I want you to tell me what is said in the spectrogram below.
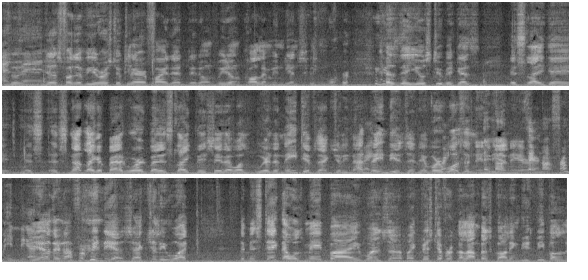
And so then just for the viewers to clarify that they don't we don't call them Indians anymore as they used to because it's like a it's it's not like a bad word but it's like they say that well we're the natives actually not the Right. Indians there never Right. was an they're Indian not, here They're not from India. yeah they're not from India it's actually what the mistake that was made by was uh, by Christopher Columbus calling these people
